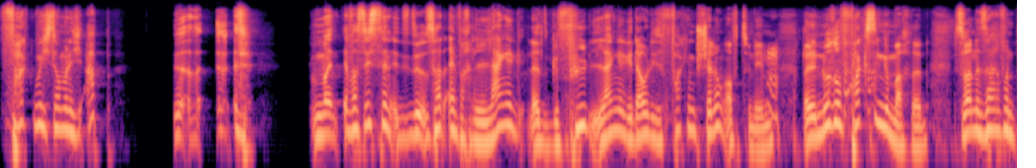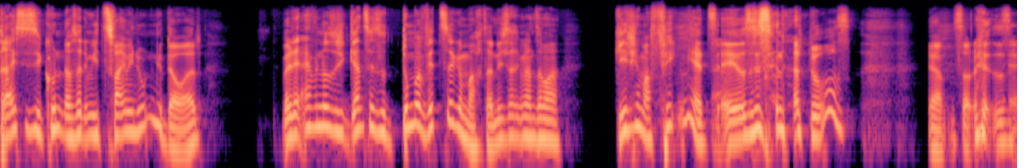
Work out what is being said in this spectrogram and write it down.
fuck mich doch mal nicht ab. Mein- Was ist denn? Es hat einfach lange, also gefühlt lange gedauert, diese fucking Bestellung aufzunehmen, weil er nur so Faxen gemacht hat. Das war eine Sache von 30 Sekunden, aber es hat irgendwie zwei Minuten gedauert, weil der einfach nur so die ganze Zeit so dumme Witze gemacht hat. Und ich dachte irgendwann, sag mal, geh dich mal ficken jetzt, Ja. ey, was ist denn da los? Ja, sorry. Ist, Ja.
